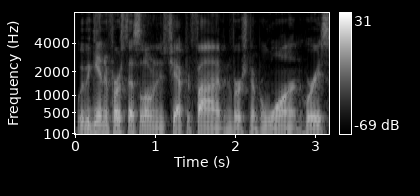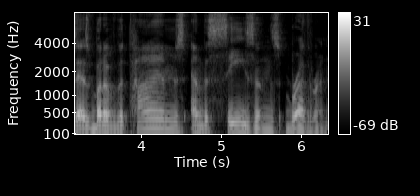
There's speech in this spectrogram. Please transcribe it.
We begin in 1 Thessalonians chapter 5 and verse number 1 where he says, "But of the times and the seasons, brethren,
